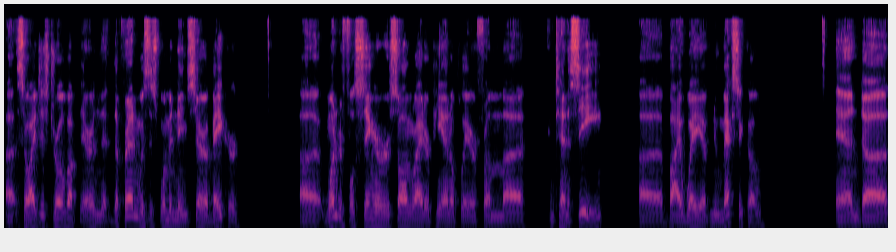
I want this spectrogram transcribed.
Uh, so I just drove up there, and the, the friend was this woman named Sarah Baker, uh, wonderful singer, songwriter, piano player from uh, from Tennessee, uh, by way of New Mexico, and uh,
